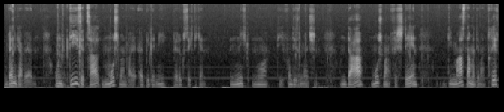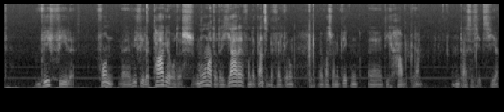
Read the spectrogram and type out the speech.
weniger werden. Und diese Zahl muss man bei Epidemie berücksichtigen, nicht nur die von diesen Menschen. Und da muss man verstehen, die Maßnahmen, die man trifft, wie viele von äh, wie viele Tage oder Monate oder Jahre von der ganzen Bevölkerung, äh, was für eine Wirkung äh, die haben. Ja? Und das ist jetzt hier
